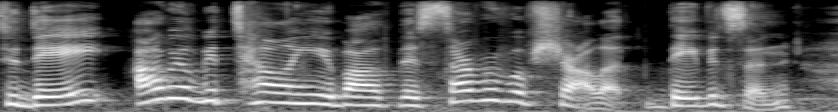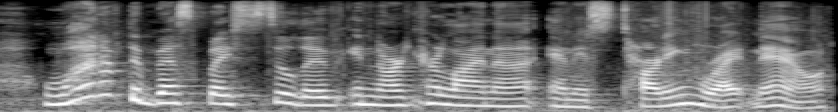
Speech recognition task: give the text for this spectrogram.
Today, I will be telling you about the suburb of Charlotte, Davidson, one of the best places to live in North Carolina, and it's starting right now.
